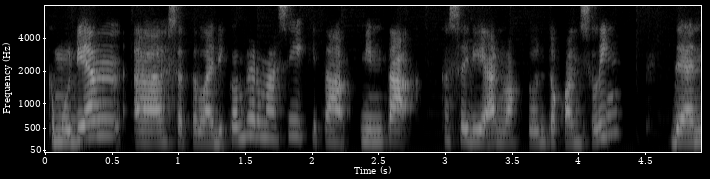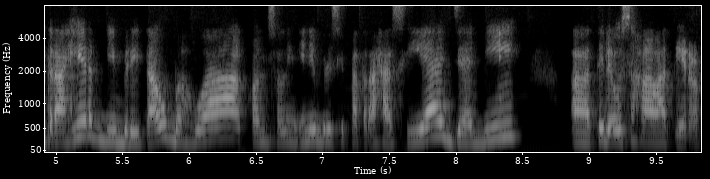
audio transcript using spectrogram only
Kemudian uh, setelah dikonfirmasi kita minta kesediaan waktu untuk konseling dan terakhir diberitahu bahwa konseling ini bersifat rahasia jadi uh, tidak usah khawatir.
